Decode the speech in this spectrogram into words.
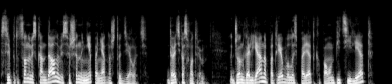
С репутационными скандалами совершенно непонятно, что делать. Давайте посмотрим. Джон Гальяно потребовалось порядка, по-моему, пяти лет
